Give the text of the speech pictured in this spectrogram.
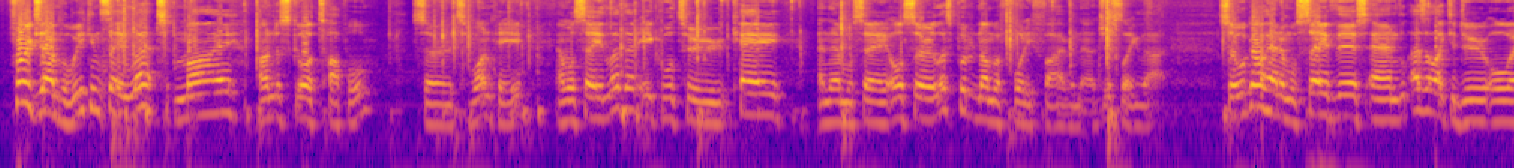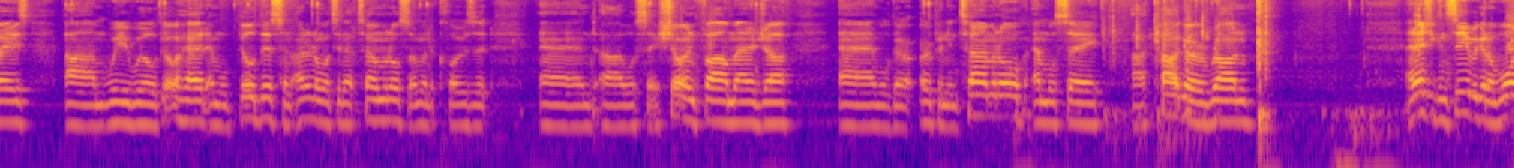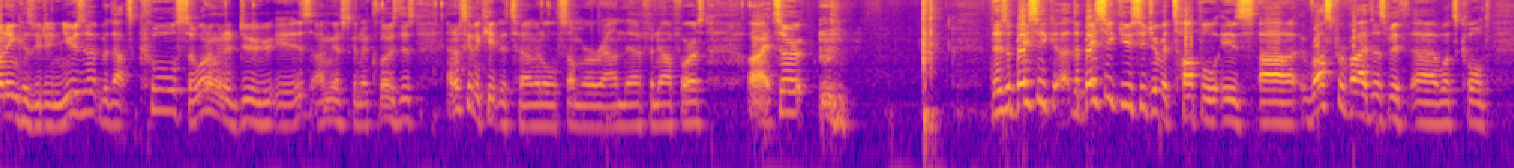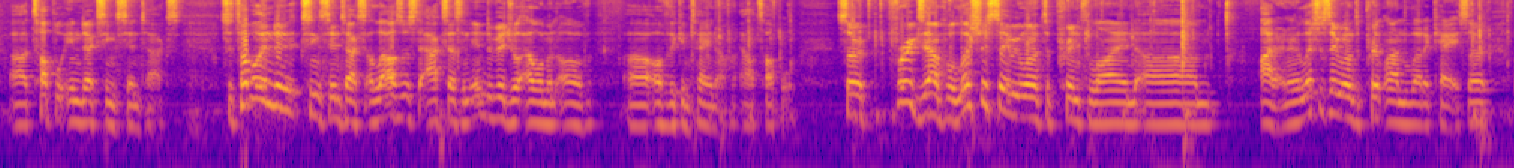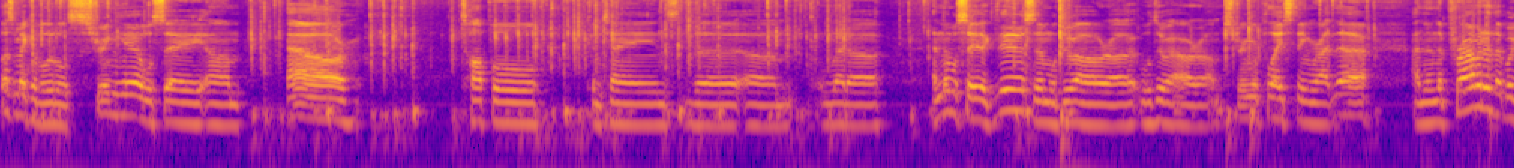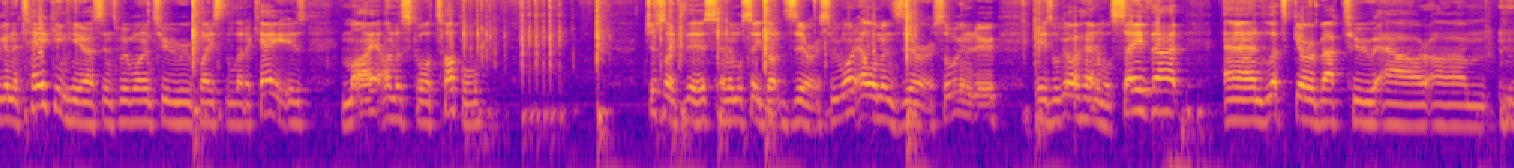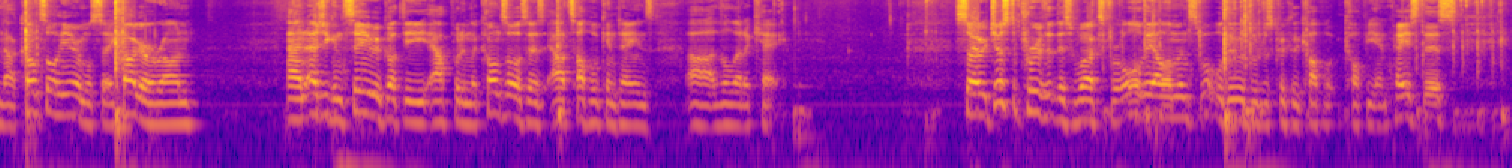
For example, we can say let my underscore tuple, so it's 1p, and we'll say let that equal to k, and then we'll say also let's put a number 45 in there, just like that. So we'll go ahead and we'll save this, and as I like to do always, um, we will go ahead and we'll build this, and I don't know what's in that terminal, so I'm going to close it, and uh, we'll say show in file manager, and we'll go open in terminal, and we'll say uh, cargo run, and as you can see, we got a warning because we didn't use it, but that's cool. So what I'm going to do is I'm just going to close this, and I'm just going to keep the terminal somewhere around there for now for us. All right, so There's a basic, uh, the basic usage of a tuple is, uh, Rust provides us with uh, what's called uh, tuple indexing syntax. So tuple indexing syntax allows us to access an individual element of, uh, of the container, our tuple. So, for example, let's just say we wanted to print line, um, I don't know, let's just say we wanted to print line the letter K. So let's make up a little string here. We'll say um, our tuple contains the um, letter and then we'll say like this, and we'll do our uh, we'll do our um, string replace thing right there. And then the parameter that we're going to take in here, since we wanted to replace the letter K, is my underscore tuple, just like this, and then we'll say dot zero. So we want element zero. So what we're going to do is we'll go ahead and we'll save that, and let's go back to our, um, our console here, and we'll say cargo run. And as you can see, we've got the output in the console. It says our tuple contains uh, the letter K. So just to prove that this works for all the elements, what we'll do is we'll just quickly copy and paste this,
